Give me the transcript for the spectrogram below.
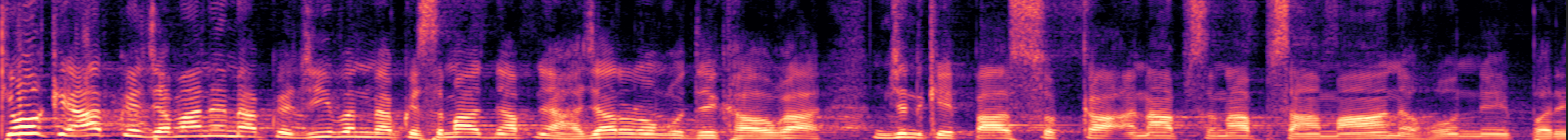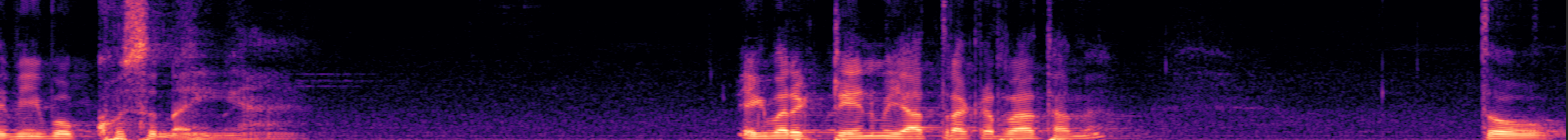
क्योंकि आपके ज़माने में, आपके जीवन में, आपके समाज में आपने हज़ारों लोगों को देखा होगा, जिनके पास सुख का अनाप शनाप सामान होने पर भी वो खुश नहीं हैं। एक बार एक ट्रेन में यात्रा कर रहा था मैं तो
